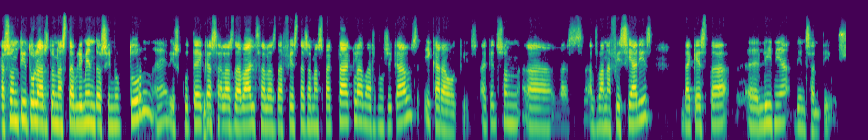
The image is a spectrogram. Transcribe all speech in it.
que són titulars d'un establiment d'oci nocturn, eh, discoteques, sales de ball, sales de festes amb espectacle, bars musicals i karaokes. Aquests són eh, les, els beneficiaris d'aquesta eh, línia d'incentius.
